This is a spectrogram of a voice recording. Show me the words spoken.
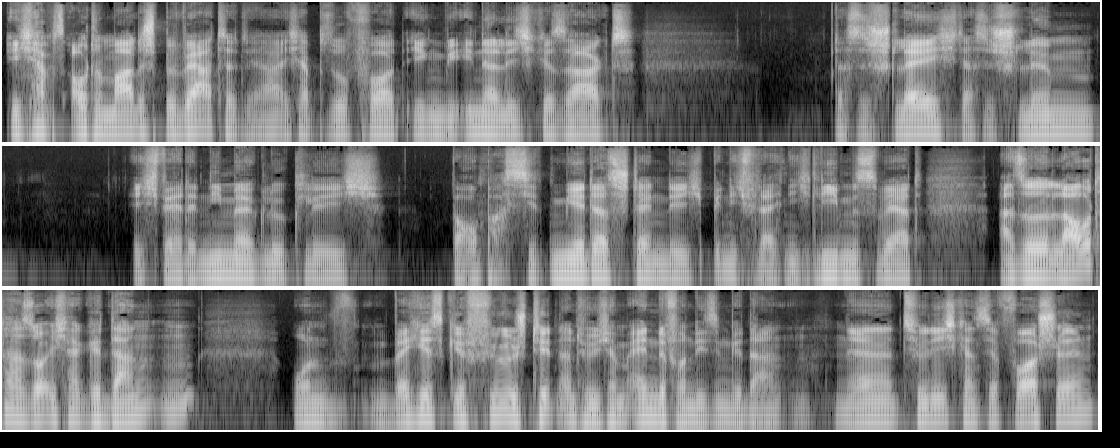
ich habe es automatisch bewertet. Ja, ich habe sofort irgendwie innerlich gesagt, das ist schlecht, das ist schlimm, ich werde nie mehr glücklich, warum passiert mir das ständig, bin ich vielleicht nicht liebenswert. Also lauter solcher Gedanken und welches Gefühl steht natürlich am Ende von diesen Gedanken? Ne, natürlich kannst du dir vorstellen,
